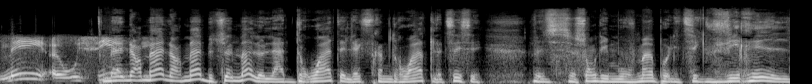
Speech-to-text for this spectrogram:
mais euh, aussi. Mais Normand, Normand, habituellement, la droite et l'extrême droite, là, ce sont des mouvements politiques virils,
